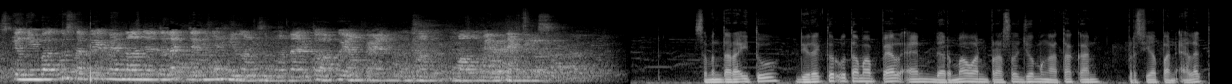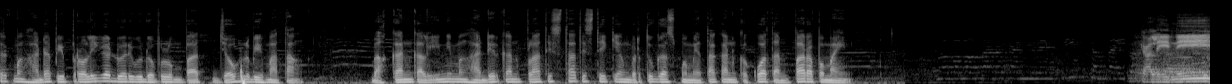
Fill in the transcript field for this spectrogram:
skillnya bagus tapi mentalnya jelek jadinya hilang semua. Nah itu aku yang pengen mau maintain Sementara itu, Direktur Utama PLN Darmawan Prasojo mengatakan persiapan elektrik menghadapi Proliga 2024 jauh lebih matang. Bahkan kali ini menghadirkan pelatih statistik yang bertugas memetakan kekuatan para pemain. Kali ini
